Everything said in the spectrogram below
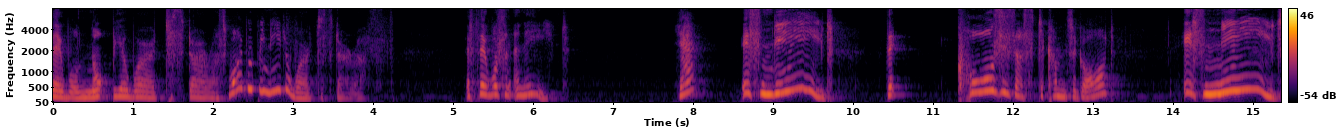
there will not be a word to stir us. Why would we need a word to stir us if there wasn't a need? Yeah? It's need that causes us to come to God. It's need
